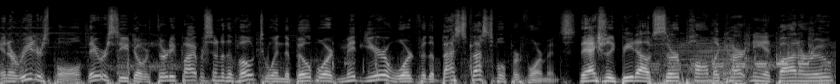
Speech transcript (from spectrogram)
In a reader's poll, they received over 35% of the vote to win the Billboard Mid-Year Award for the Best Festival Performance. They actually beat out Sir Paul McCartney at Bonnaroo,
